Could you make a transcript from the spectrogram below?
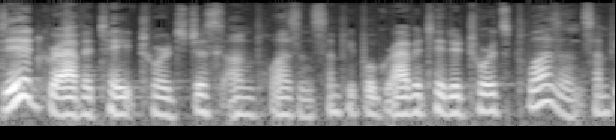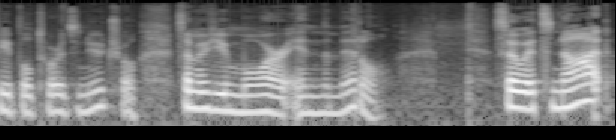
did gravitate towards just unpleasant. Some people gravitated towards pleasant. Some people towards neutral. Some of you more in the middle. So it's not,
